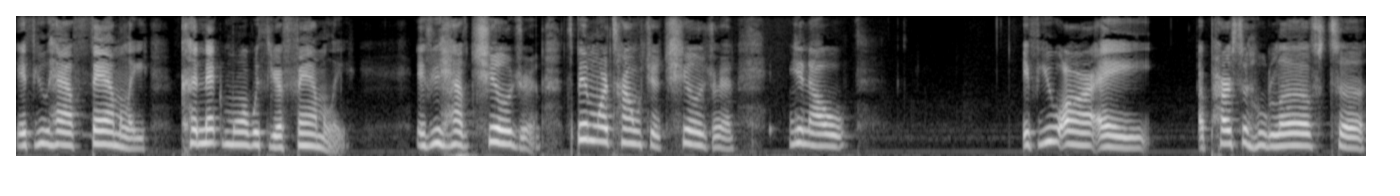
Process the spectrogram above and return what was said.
If you have family, connect more with your family. If you have children, spend more time with your children. You know, if you are a a person who loves to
